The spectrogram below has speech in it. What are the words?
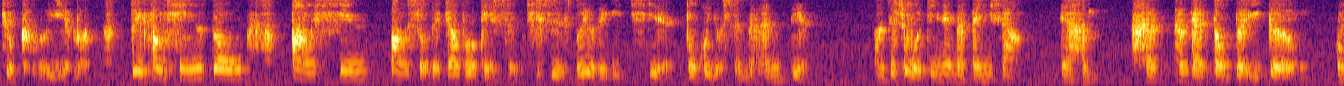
就可以了。所以放轻松、放心、放手的交托给神，其实所有的一切都会有神的恩典。啊，这是我今天的分享。也很很很感动的一个，嗯，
